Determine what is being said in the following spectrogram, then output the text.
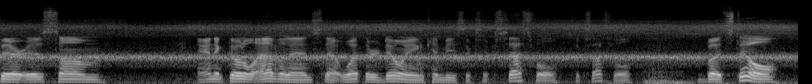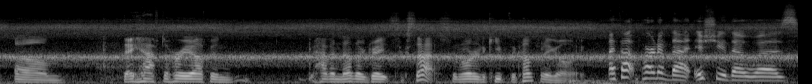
there is some anecdotal evidence that what they're doing can be successful, successful, but still, um, they have to hurry up and have another great success in order to keep the company going. I thought part of that issue though was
